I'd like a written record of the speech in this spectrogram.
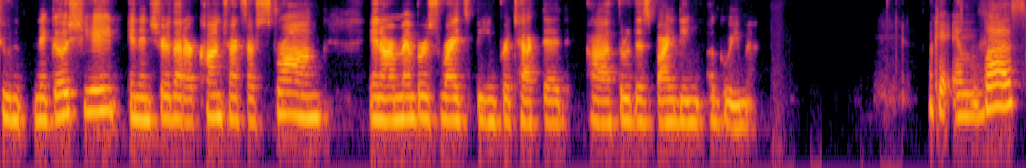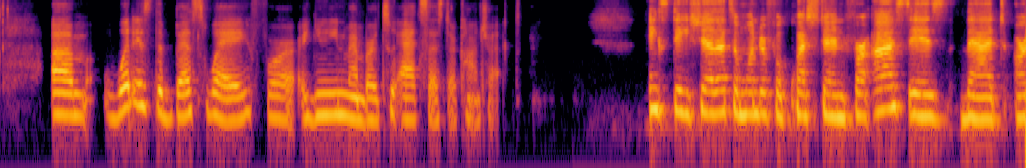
to negotiate and ensure that our contracts are strong and our members' rights being protected uh, through this binding agreement. Okay, and last, um, what is the best way for a union member to access their contract? Thanks, Daisha. That's a wonderful question. For us is that our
